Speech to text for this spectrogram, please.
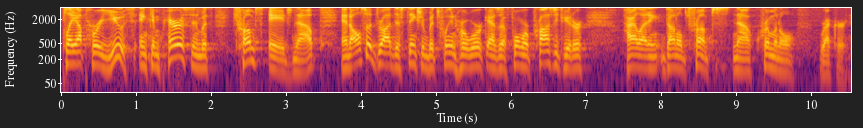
play up her youth in comparison with Trump's age now, and also draw a distinction between her work as a former prosecutor, highlighting Donald Trump's now criminal record.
